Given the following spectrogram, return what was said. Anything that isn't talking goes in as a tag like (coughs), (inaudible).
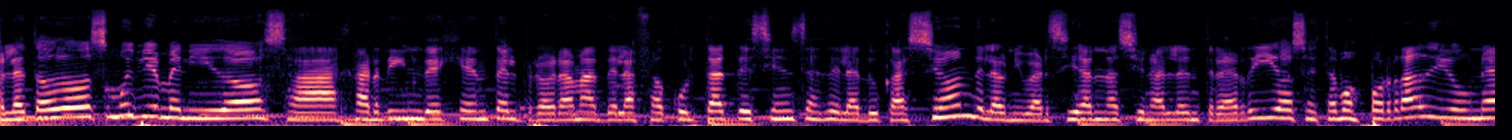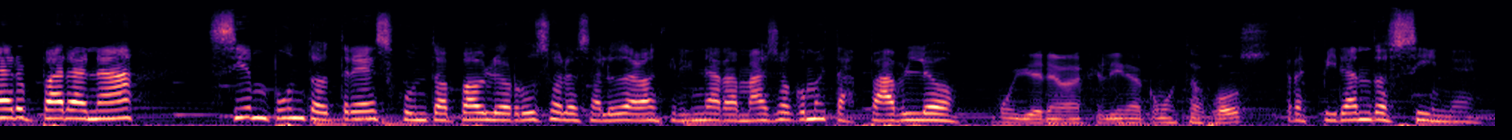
Hola a todos, muy bienvenidos a Jardín de Gente, el programa de la Facultad de Ciencias de la Educación de la Universidad Nacional de Entre Ríos. Estamos por Radio UNER Paraná 100.3 junto a Pablo Russo. Lo saluda Evangelina Ramallo. ¿Cómo estás, Pablo? Muy bien, Evangelina, ¿cómo estás vos? Respirando cine.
